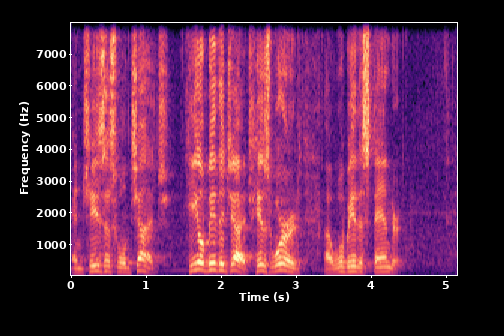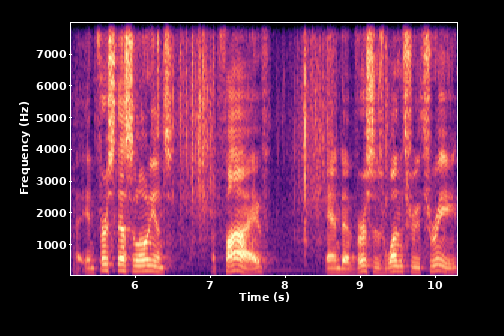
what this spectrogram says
and Jesus will judge. He'll be the judge. His word uh, will be the standard. Uh, in 1 Thessalonians 5 and uh, verses 1 through 3,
